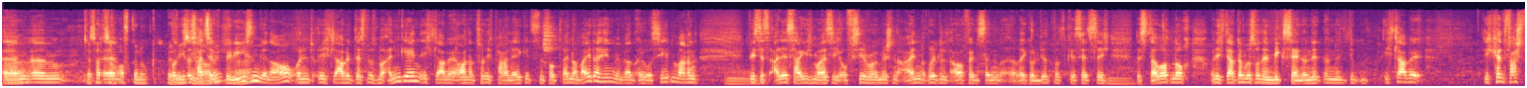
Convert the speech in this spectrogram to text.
Ähm, ähm, das hat sie äh, oft genug bewiesen. Und das hat sie bewiesen, ja. genau. Und ich glaube, das müssen wir angehen. Ich glaube auch natürlich parallel gibt es einen Verbrenner weiterhin. Wir werden Euro 7 machen, mhm. bis das alles, sage ich mal, sich auf Zero Emission einrüttelt, auch wenn es dann reguliert wird gesetzlich. Mhm. Das dauert noch. Und ich glaube, da muss man den Mix sehen. Und ich glaube, ich kenne fast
